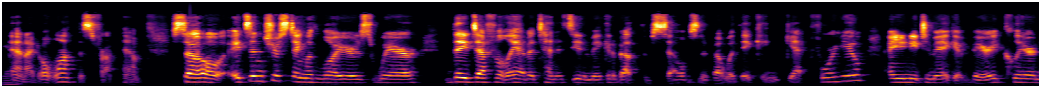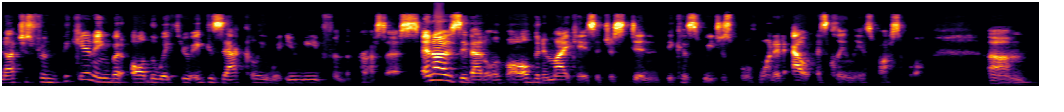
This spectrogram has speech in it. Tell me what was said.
yeah. and i don't want this from him. So it's interesting with lawyers where they definitely have a tendency to make it about themselves and about what they can get for you and you need to make it very clear not just from the beginning but all the way through exactly what you need from the process. And obviously that'll evolve but in my case it just didn't because we just both wanted out as cleanly as possible. Um,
